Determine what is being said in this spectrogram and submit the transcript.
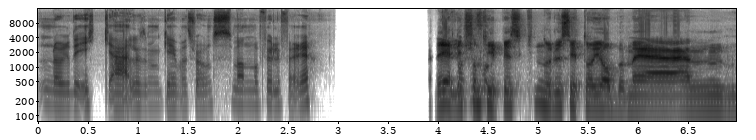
når det ikke er liksom Game of Thrones man må fullføre. Det er litt sånn typisk når du sitter og jobber med en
